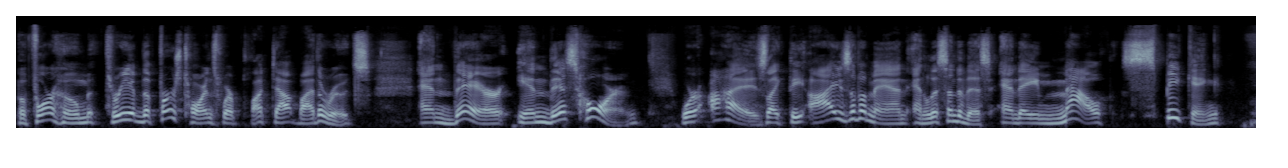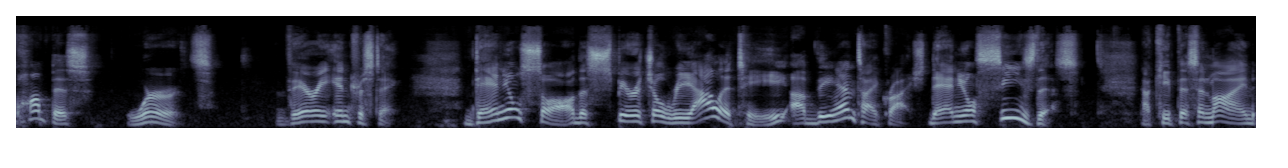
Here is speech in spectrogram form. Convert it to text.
before whom three of the first horns were plucked out by the roots. And there in this horn were eyes like the eyes of a man, and listen to this, and a mouth speaking pompous words. Very interesting. Daniel saw the spiritual reality of the Antichrist. Daniel sees this. Now keep this in mind.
